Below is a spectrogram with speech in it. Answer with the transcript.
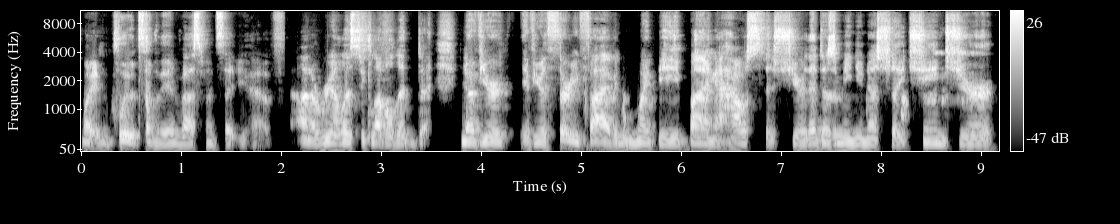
might include some of the investments that you have on a realistic level that you know if you're if you're 35 and you might be buying a house this year that doesn't mean you necessarily change your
